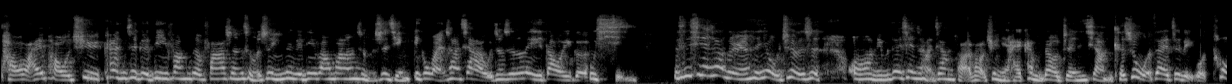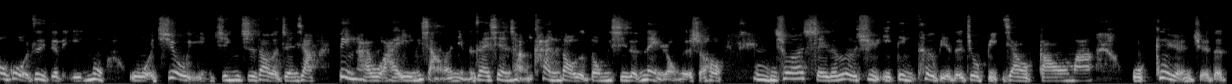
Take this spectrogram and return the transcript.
跑来跑去看这个地方的发生什么事情，那个地方发生什么事情，一个晚上下来，我真是累到一个不行。可是线上的人很有趣的是，哦，你们在现场这样跑来跑去，你还看不到真相。可是我在这里，我透过我自己的荧幕，我就已经知道了真相，并还我还影响了你们在现场看到的东西的内容的时候，你说谁的乐趣一定特别的就比较高吗？我个人觉得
